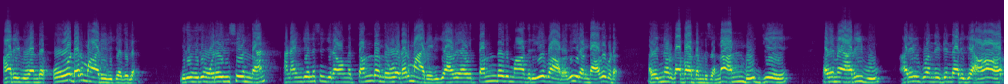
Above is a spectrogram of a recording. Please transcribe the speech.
அறிவு அந்த ஓர்டர் மாறி இருக்கு அதுல. இது இது ஒரே விஷயம்தான். ஆனா இங்க என்ன செஞ்சிடும் அவங்க தந்த அந்த ஓர்டர் மாறி இருக்கு அவை அவ தந்தது மாதிரியே வாரது இரண்டாவது விட. அது இன்னொரு காப்பாத்தோம்னு சொன்னா அன்பு ஜே. அதே மாதிரி அறிவு. அறிவுக்கு வந்துட்டு இந்த அறிக்கை ஆர்.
